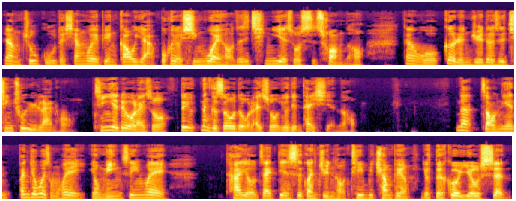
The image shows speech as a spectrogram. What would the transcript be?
让猪骨的香味变高雅，不会有腥味哈。这是青叶所始创的哦，但我个人觉得是青出于蓝哈。青叶对我来说，对那个时候的我来说，有点太咸了哈。那早年斑鸠为什么会有名？是因为他有在电视冠军哦，TV Champion 有得过优胜。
